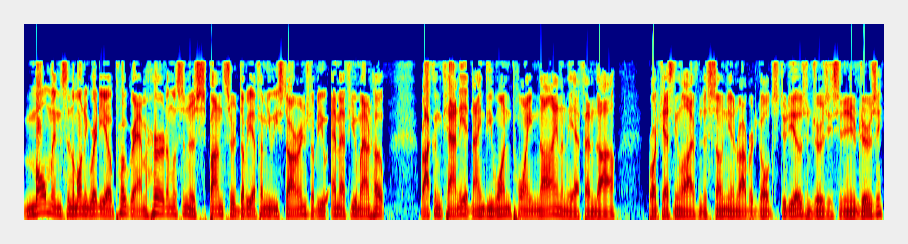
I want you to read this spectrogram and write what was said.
Moments in the Morning Radio program heard on listeners sponsored WFMU East Orange, WMFU Mount Hope. Rockland County at 91.9 on the FM dial. Broadcasting live from the Sonia and Robert Gold studios in Jersey City, New Jersey.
